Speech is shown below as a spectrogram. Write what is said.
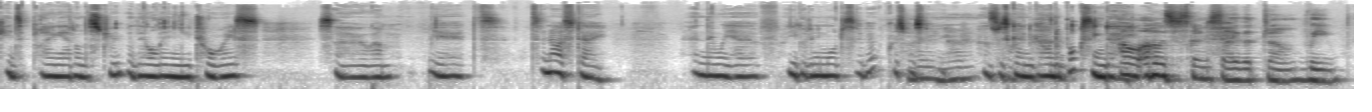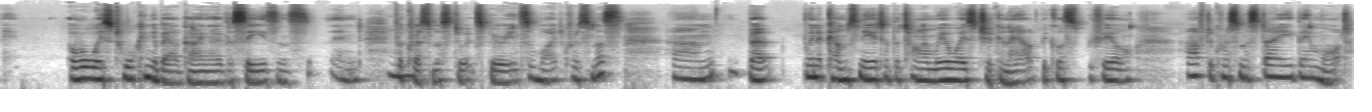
kids are playing out on the street with all their new toys. So um, yeah, it's it's a nice day. And then we have. You got any more to say about Christmas I Day? don't know. I was just going to go on to Boxing Day. Oh, I was just going to say that um, we are always talking about going overseas and, and for Christmas to experience a white Christmas. Um, but when it comes near to the time, we always chicken out because we feel after Christmas Day, then what?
